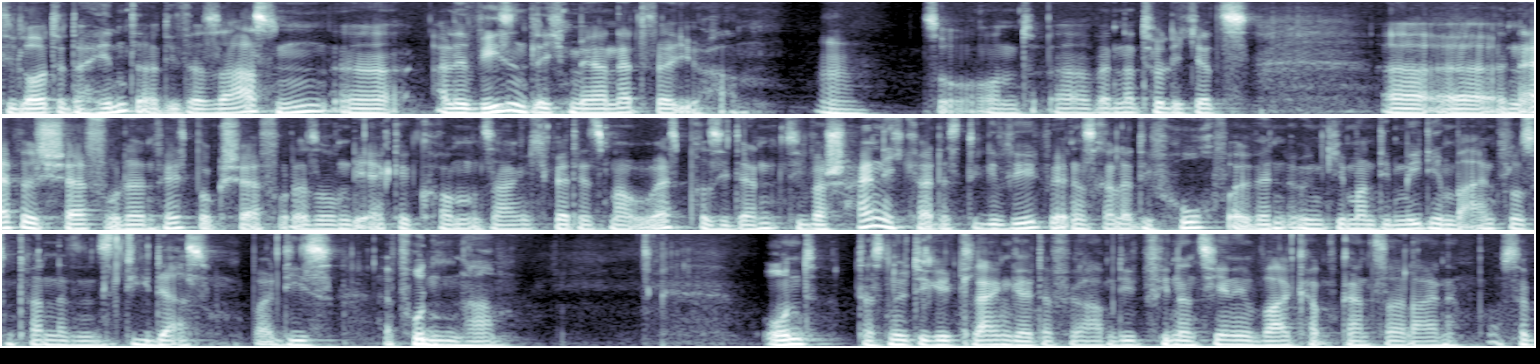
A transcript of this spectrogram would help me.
die Leute dahinter, die da saßen, äh, alle wesentlich mehr Net Value haben. Mhm. So, und äh, wenn natürlich jetzt äh, äh, ein Apple-Chef oder ein Facebook-Chef oder so um die Ecke kommen und sagen, ich werde jetzt mal US-Präsident, die Wahrscheinlichkeit, dass die gewählt werden, ist relativ hoch, weil wenn irgendjemand die Medien beeinflussen kann, dann sind es die das, weil die es erfunden haben. Und das nötige Kleingeld dafür haben. Die finanzieren den Wahlkampf ganz alleine aus der,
